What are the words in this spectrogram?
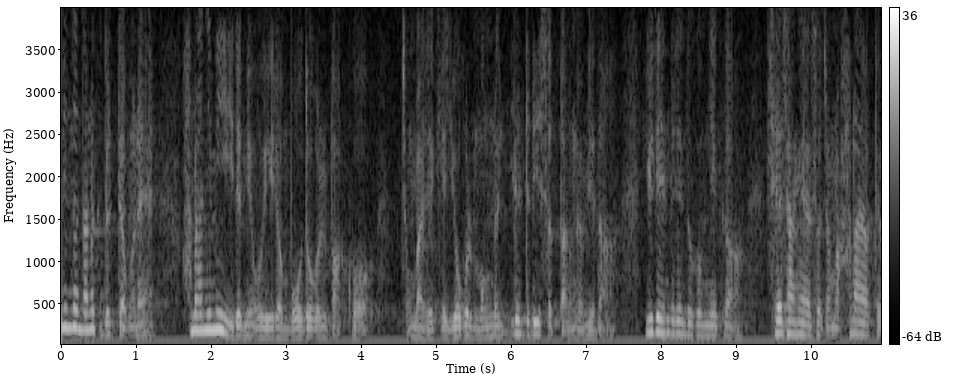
믿는다는 그들 때문에 하나님의 이름이 오히려 모독을 받고 정말 이렇게 욕을 먹는 일들이 있었다는 겁니다. 유대인들이 누굽니까? 세상에서 정말 하나님 앞에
